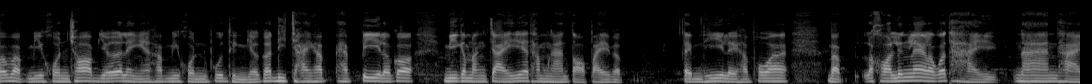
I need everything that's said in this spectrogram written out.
ก็แบบมีคนชอบเยอะอะไรเงี้ยครับมีคนพูดถึงเยอะก็ดีใจครับแฮปปี้แล้วก็มีกำลังใจที่จะทำงานต่อไปแบบ เต็มที่เลยครับ เพราะว่าแบบละครเรื่องแรกเราก็ถ่ายนานถ่าย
